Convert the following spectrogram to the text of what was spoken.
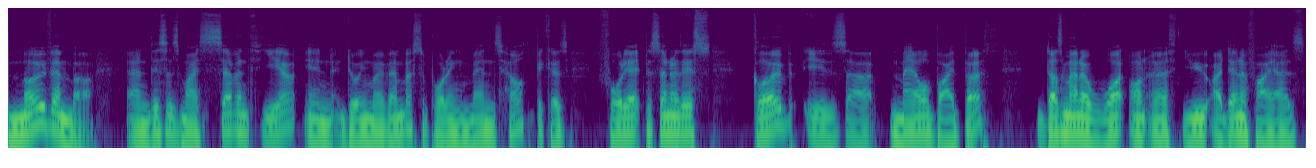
Movember, and this is my seventh year in doing Movember, supporting men's health, because 48% of this globe is uh, male by birth. Doesn't matter what on earth you identify as,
